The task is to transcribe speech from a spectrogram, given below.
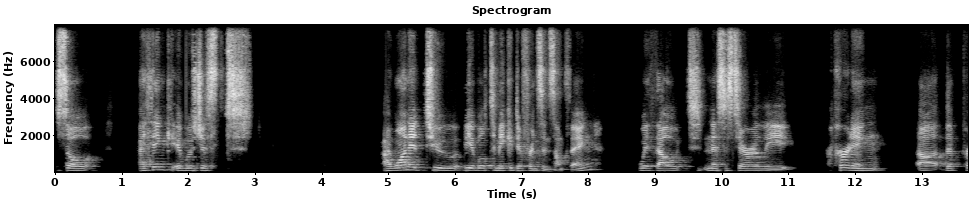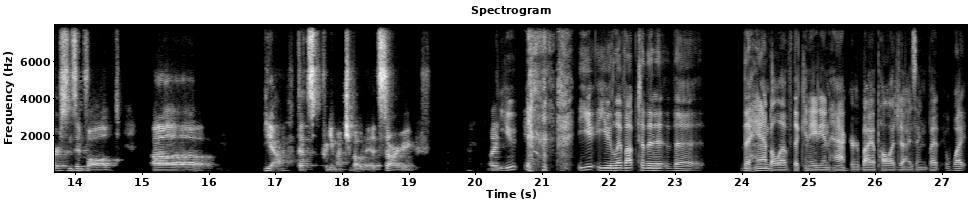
So I think it was just I wanted to be able to make a difference in something without necessarily hurting uh, the persons involved. Uh, yeah, that's pretty much about it. Sorry. Like, you, you, you live up to the the the handle of the Canadian hacker by apologizing, but what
